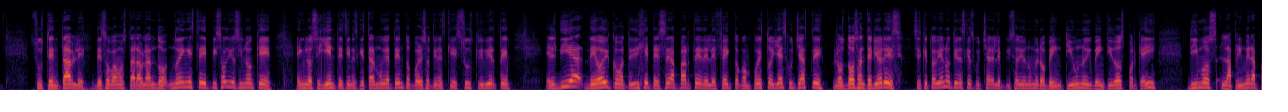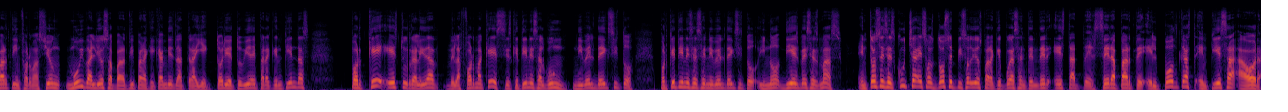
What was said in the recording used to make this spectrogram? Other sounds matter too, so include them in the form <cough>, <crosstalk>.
sustentable. De eso vamos a estar hablando no en este episodio, sino que en los siguientes. Tienes que estar muy atento, por eso tienes que suscribirte el día de hoy, como te dije, tercera parte del efecto compuesto. ¿Ya escuchaste los dos anteriores? Si es que todavía no tienes que escuchar el episodio número 21 y 22, porque ahí dimos la primera parte de información muy valiosa para ti, para que cambies la trayectoria de tu vida y para que entiendas por qué es tu realidad de la forma que es. Si es que tienes algún nivel de éxito, ¿por qué tienes ese nivel de éxito y no 10 veces más? Entonces escucha esos dos episodios para que puedas entender esta tercera parte. El podcast empieza ahora.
